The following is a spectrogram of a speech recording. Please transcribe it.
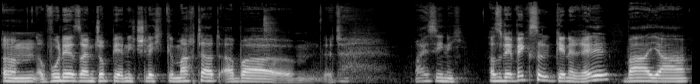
Ähm, obwohl der seinen Job ja nicht schlecht gemacht hat, aber ähm, weiß ich nicht. Also der Wechsel generell war ja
